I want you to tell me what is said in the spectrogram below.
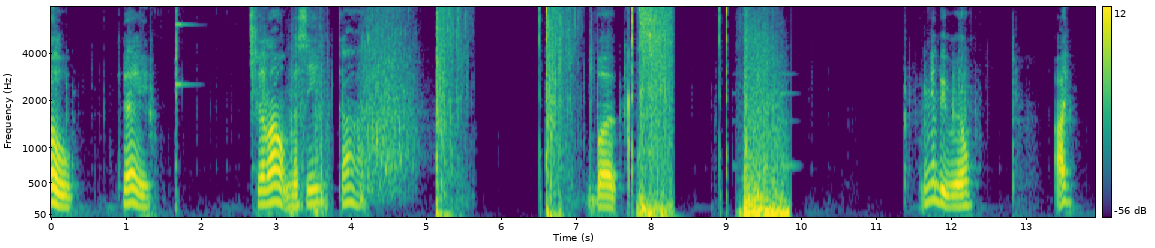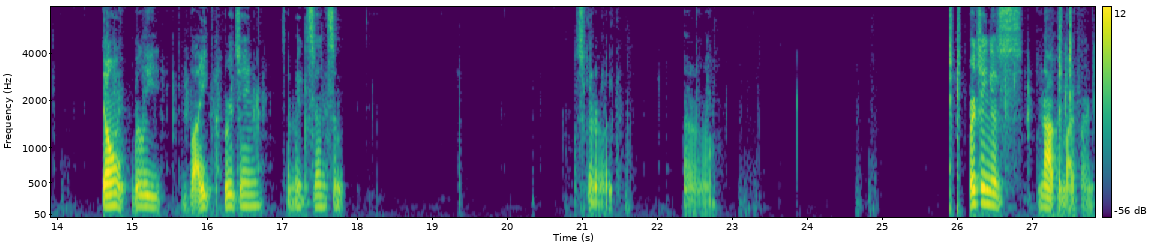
Oh, okay. Chill out, Missy. God. But I'm gonna be real. I don't really like bridging. If that makes sense. I'm just gonna like I don't know. Bridging has not been my friend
